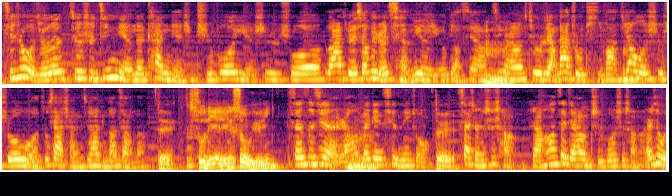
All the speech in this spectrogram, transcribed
其实我觉得，就是今年的看点是直播，也是说挖掘消费者潜力的一个表现啊。基本上就是两大主题嘛，要么是说我做下沉，就像你刚讲的对，苏宁零售云，三四线，然后卖电器的那种对下沉市场，然后再加上直播市场。而且我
